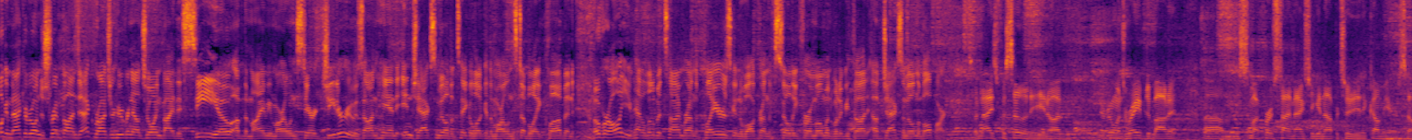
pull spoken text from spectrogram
Welcome back, everyone, to Shrimp on Deck. Roger Hoover now joined by the CEO of the Miami Marlins, Derek Jeter, who is on hand in Jacksonville to take a look at the Marlins Double A club. And overall, you've had a little bit of time around the players, getting to walk around the facility for a moment. What have you thought of Jacksonville in the ballpark? It's a nice facility. You know, I've, everyone's raved about it. Um, this is my first time actually getting an opportunity to come here. So,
